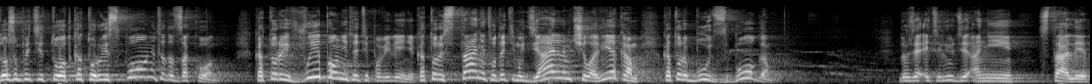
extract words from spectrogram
должен прийти тот, который исполнит этот закон который выполнит эти повеления, который станет вот этим идеальным человеком, который будет с Богом. Друзья, эти люди, они стали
